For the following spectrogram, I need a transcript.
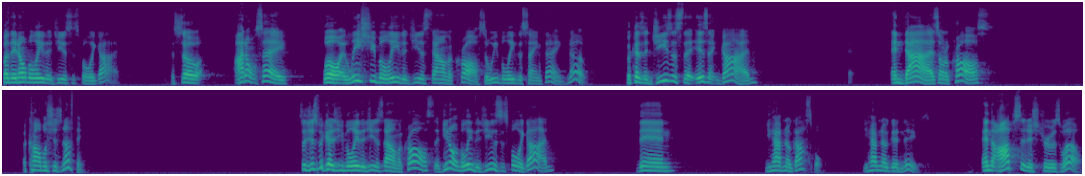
But they don't believe that Jesus is fully God. And so I don't say, well, at least you believe that Jesus died on the cross, so we believe the same thing. No. Because a Jesus that isn't God and dies on a cross accomplishes nothing. So just because you believe that Jesus died on the cross, if you don't believe that Jesus is fully God, then you have no gospel. You have no good news. And the opposite is true as well.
